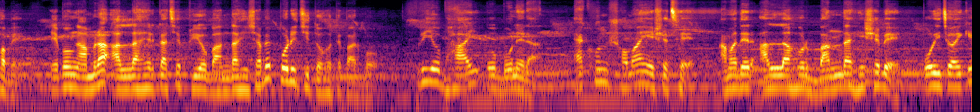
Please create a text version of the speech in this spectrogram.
হবে এবং আমরা আল্লাহের কাছে প্রিয় বান্দা হিসাবে পরিচিত হতে পারব। প্রিয় ভাই ও বোনেরা, এখন সময় এসেছে আমাদের আল্লাহর বান্দা হিসেবে পরিচয়কে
